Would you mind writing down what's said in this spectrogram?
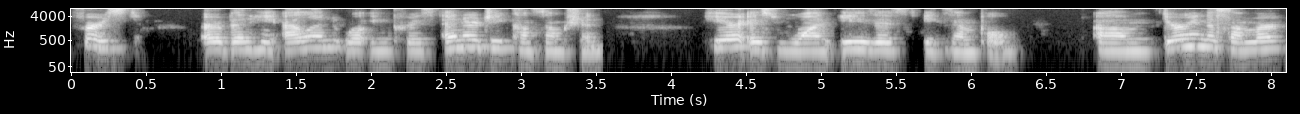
First, urban heat island will increase energy consumption. Here is one easiest example. Um, during the summer,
